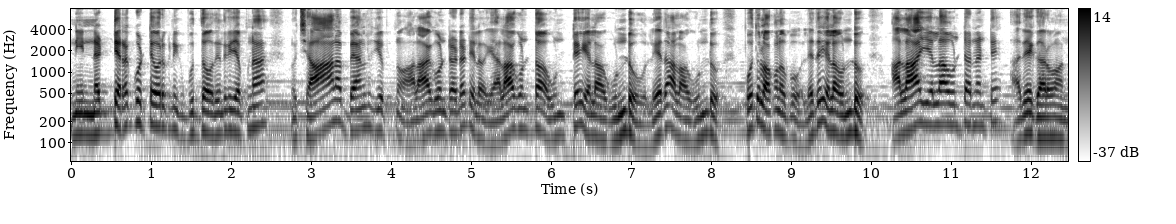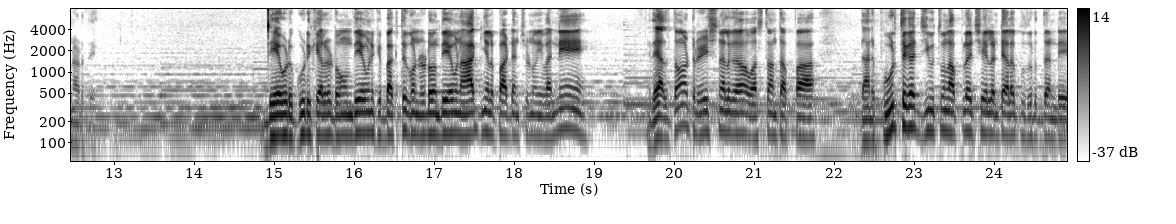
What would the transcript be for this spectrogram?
నీ నడ్డి ఎరగొట్టే వరకు నీకు బుద్ధి అవుతుంది. ఎందుకు చెప్పినా? నువ్వు చాలా బ్యాన్లు చెప్తున్నావు. అలాగుంటాడట ఇలా ఎలాగుంటావు ఉంటే? ఎలా ఉండు. లేదా అలా ఉండు. పోతే లోకంలో పో. లేదా ఇలా ఉండు. అలా ఎలా ఉంటానంటే అదే గర్వం అన్నాడు దేవుడు. గుడికి వెళ్ళడం దేవునికి భక్తిగా ఉండడం దేవుని ఆజ్ఞలు పాటించడం ఇవన్నీ ఇదే వెళ్తాం. ట్రెడిషనల్గా వస్తాం తప్ప దాన్ని పూర్తిగా జీవితంలో అప్లై చేయాలంటే ఎలా కుదురుద్దండి?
